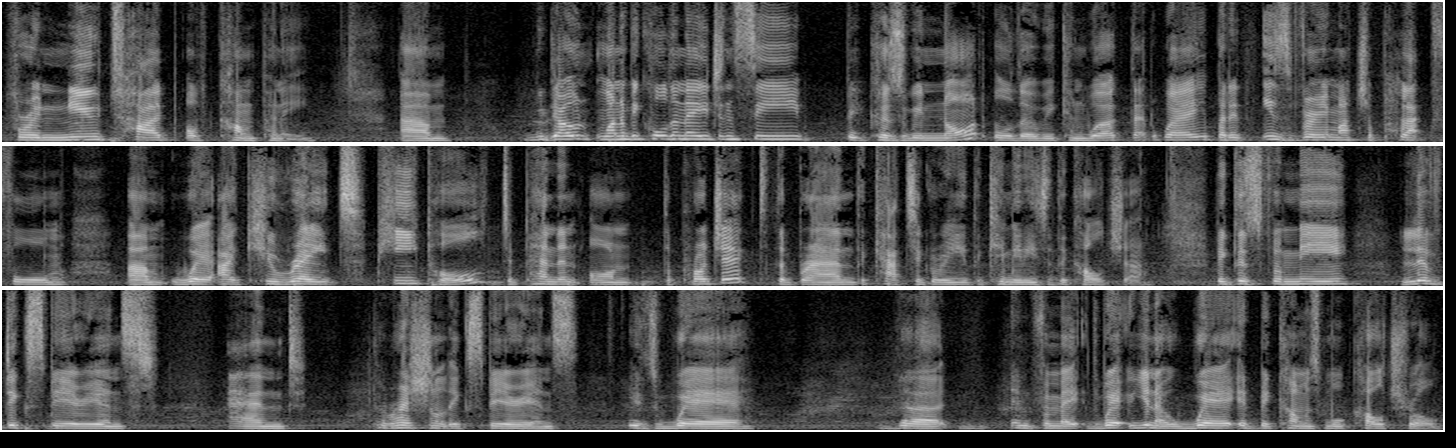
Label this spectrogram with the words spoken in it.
for a new type of company. Um, we don't want to be called an agency because we're not, although we can work that way, but it is very much a platform um, where I curate people dependent on the project, the brand, the category, the community, the culture. Because for me, lived experience and professional experience is where the information where you know where it becomes more cultural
